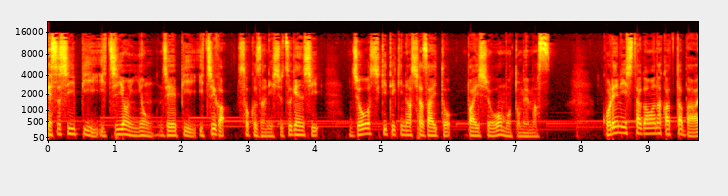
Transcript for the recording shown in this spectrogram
SCP-144JP1 が即座に出現し常識的な謝罪と賠償を求めます。これに従わなかった場合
